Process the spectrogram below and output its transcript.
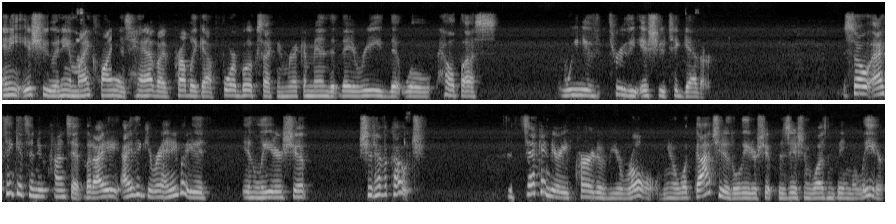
Any issue any of my clients have, I've probably got four books I can recommend that they read that will help us weave through the issue together. So I think it's a new concept, but I, I think you're right. Anybody in leadership should have a coach. The secondary part of your role, you know, what got you to the leadership position wasn't being a leader.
